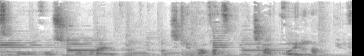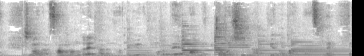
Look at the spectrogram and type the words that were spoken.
その、報酬がもらえるってなってくると、時給換算すると1万超えるなっていうね、1万から3万ぐらいになるなっていうところで、まあめっちゃ美味しいなっていうのがあったんですよね。え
